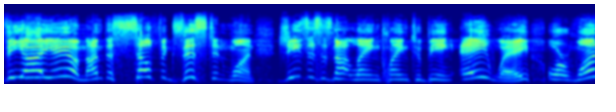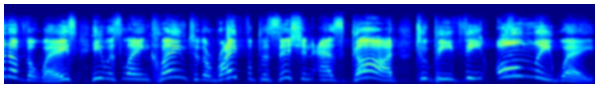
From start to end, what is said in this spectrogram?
the I am. I'm the self existent one. Jesus is not laying claim to being a way or one of the ways. He was laying claim to the rightful position as God to be the only way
